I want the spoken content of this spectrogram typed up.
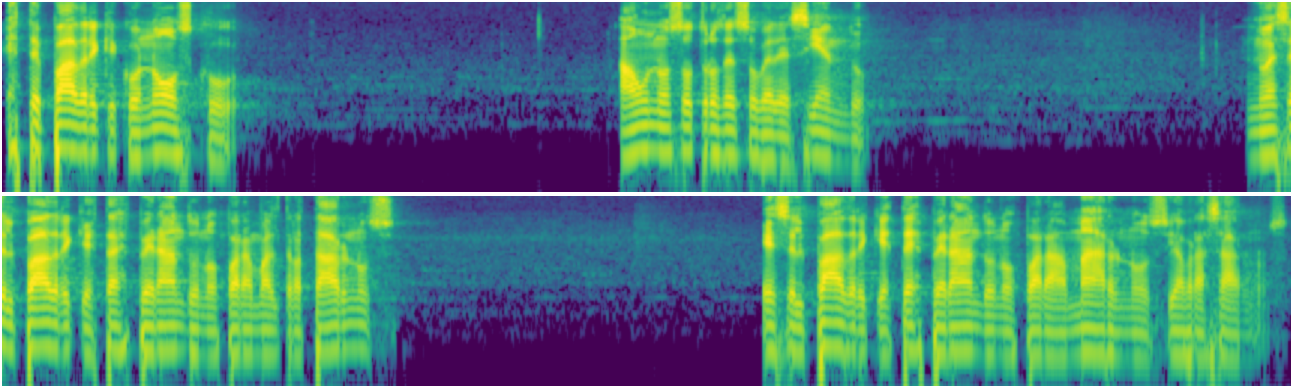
Este padre que conozco, aún nosotros desobedeciendo, no es el Padre que está esperándonos para maltratarnos. Es el Padre que está esperándonos para amarnos y abrazarnos.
